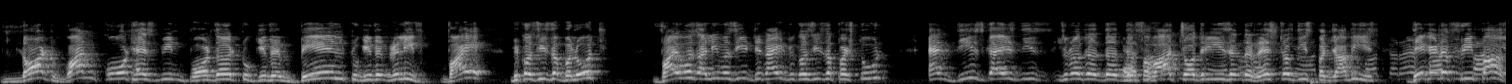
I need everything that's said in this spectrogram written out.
Not one court has been bothered to give him bail, to give him relief. Why? Because he's a Baloch. Why was Ali Wazir denied? Because he's a Pashtun. And these guys, these, you know, the, the, the Fawad Chaudhry's and the rest of these Punjabis, they get a free pass.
